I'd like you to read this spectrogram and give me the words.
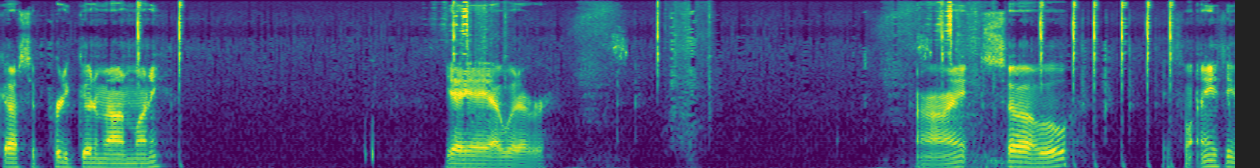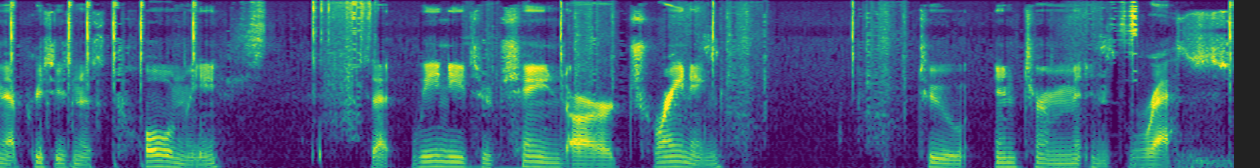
Got us a pretty good amount of money. Yeah, yeah, yeah, whatever. Alright, so if anything that preseason has told me is that we need to change our training to intermittent rest.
